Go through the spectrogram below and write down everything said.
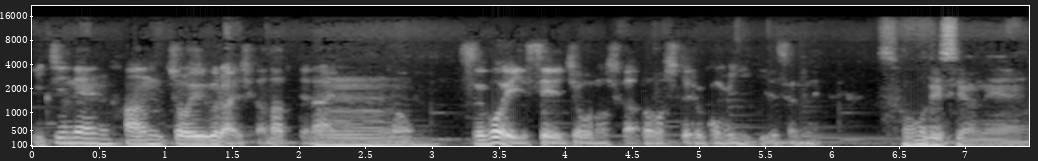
1年半ちょいぐらいしか経ってないうんのすごい成長の仕方をしてるコミュニティですよね。そうですよね。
